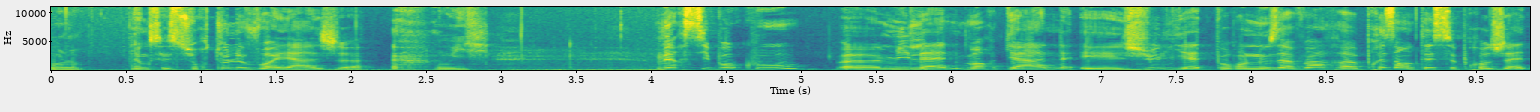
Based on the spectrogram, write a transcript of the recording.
Voilà. Donc c'est surtout le voyage. Oui. Merci beaucoup, euh, Mylène, Morgane et Juliette, pour nous avoir euh, présenté ce projet.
